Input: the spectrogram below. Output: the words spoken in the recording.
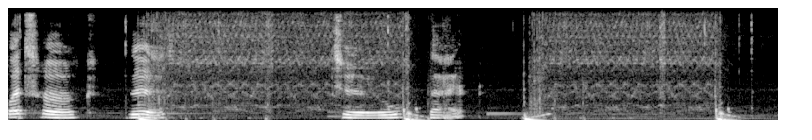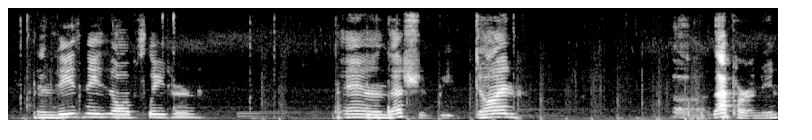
Let's hook this to that. And these need obsolete turn. And that should be done. Uh, that part, I mean.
